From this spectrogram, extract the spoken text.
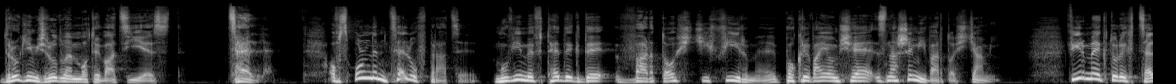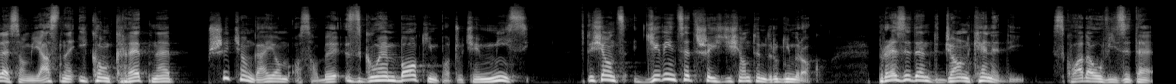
Drugim źródłem motywacji jest cel. O wspólnym celu w pracy mówimy wtedy, gdy wartości firmy pokrywają się z naszymi wartościami. Firmy, których cele są jasne i konkretne, przyciągają osoby z głębokim poczuciem misji. W 1962 roku prezydent John Kennedy składał wizytę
